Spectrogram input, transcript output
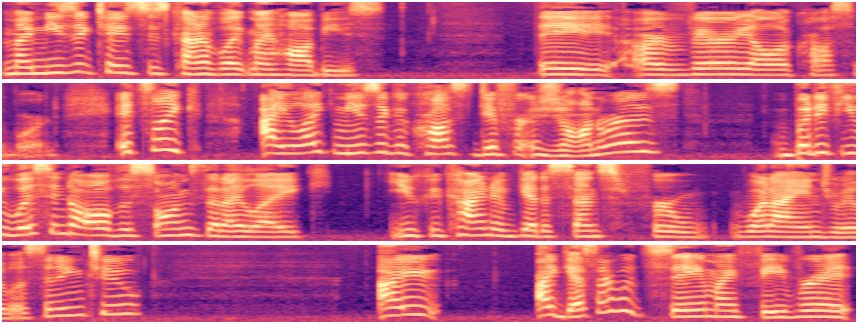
My music taste is kind of like my hobbies. They are very all across the board. It's like I like music across different genres, but if you listen to all the songs that I like, you could kind of get a sense for what I enjoy listening to. I I guess I would say my favorite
